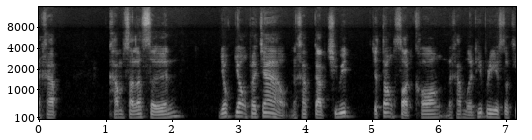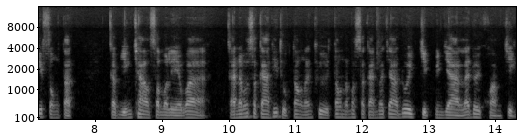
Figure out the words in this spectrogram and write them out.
นะครับคำสรรเสริญยกย่องพระเจ้านะครับกับชีวิตจะต้องสอดคล้องนะครับ เหมือนที่พระเยซูคริสต์ทรงตัดกับหญิงชาวซามาเรียว่าการนมัสการที่ถูกต้องนั้นคือต้องนมัสการพระเจ้าด้วยจิตวิญญาณและด้วยความจริง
